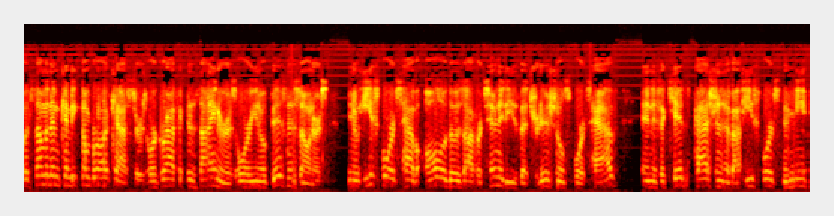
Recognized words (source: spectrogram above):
but some of them can become broadcasters or graphic designers or, you know, business owners. You know, esports have all of those opportunities that traditional sports have, and if a kid's passionate about esports, to me,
